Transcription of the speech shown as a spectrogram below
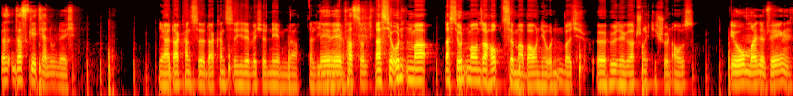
Das, das geht ja nun nicht. Ja, da kannst du, da kannst du hier welche nehmen, da. Da liegen Nee, nee, passt schon. Lass hier unten mal, lass hier unten mal unser Hauptzimmer bauen hier unten, weil ich äh, höhle hier gerade schon richtig schön aus. Jo, meinetwegen.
